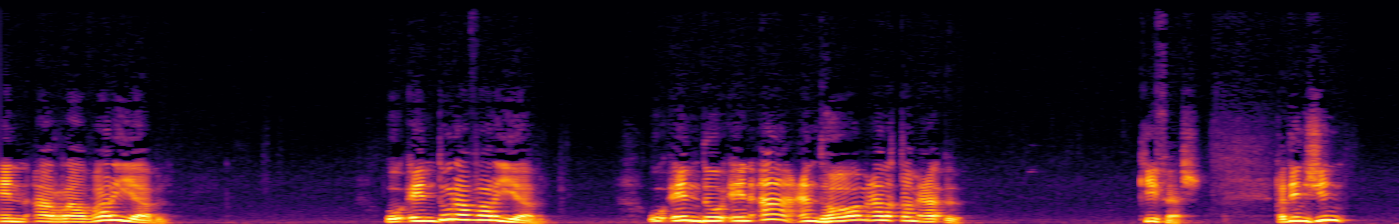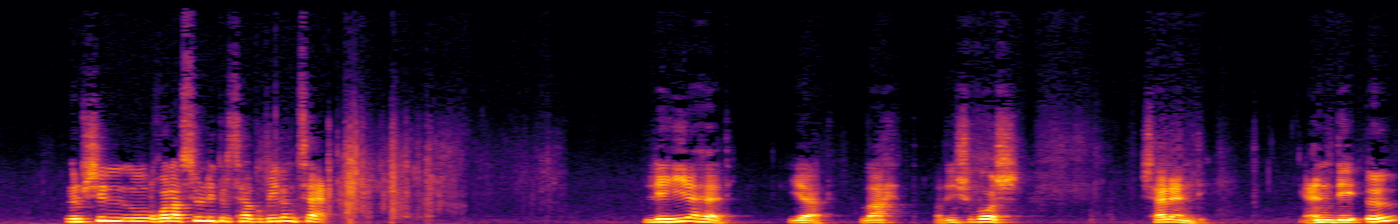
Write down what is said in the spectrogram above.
un راه variable و n deux راه variable و n un عندهم علاقه مع U كيفاش؟ غادي نجي نمشي لل relation اللي درتها قبيلة نتاع اللي هي هذه ياك لاحظ غادي نشوف واش شحال عندي؟ عندي U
